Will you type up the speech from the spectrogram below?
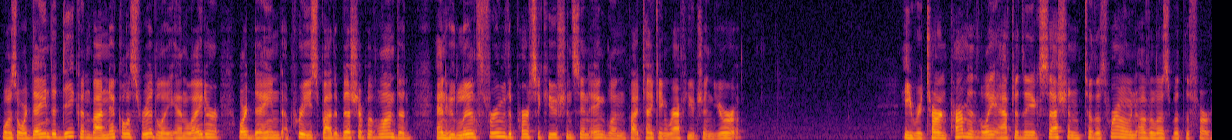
was ordained a deacon by Nicholas Ridley and later ordained a priest by the Bishop of London, and who lived through the persecutions in England by taking refuge in Europe. He returned permanently after the accession to the throne of Elizabeth I.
